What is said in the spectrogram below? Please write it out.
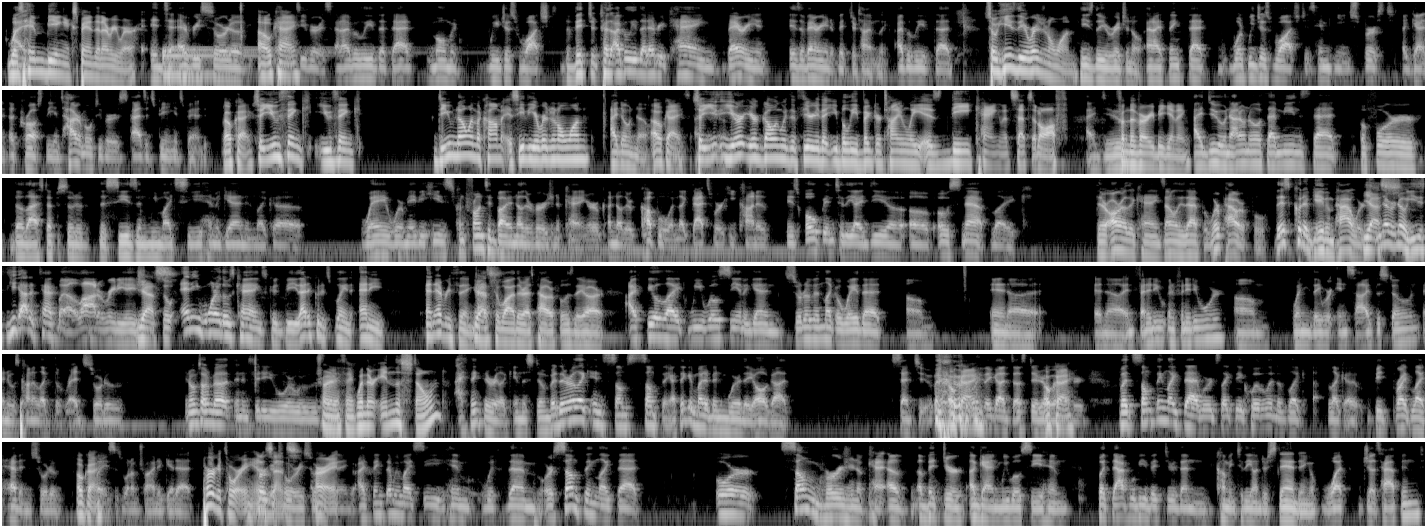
was I- him being expanded everywhere. into every sort of Okay. multiverse. And I believe that that moment we just watched the Victor, because I believe that every Kang variant is a variant of Victor Timely. I believe that So he's the original one. he's the original, and I think that what we just watched is him being dispersed again across the entire multiverse as it's being expanded. Okay. So you think you think do you know in the comic is he the original one? I don't know. Okay. So you know. you're you're going with the theory that you believe Victor Timely is the Kang that sets it off I do from the very beginning. I do, and I don't know if that means that before the last episode of this season, we might see him again in like a way where maybe he's confronted by another version of Kang or another couple, and like that's where he kind of is open to the idea of oh snap, like there are other Kangs. Not only that, but we're powerful. This could have gave him powers. Yes. You never know. He's he got attacked by a lot of radiation. Yes. So any one of those Kangs could be that could explain any and everything Yes. as to why they're as powerful as they are. I feel like we will see him again, sort of in like a way that um in uh in uh Infinity Infinity War, um, when they were inside the stone and it was kind of like the red sort of you know what I'm talking about in Infinity War where it was trying like, to think when they're in the stone. I think they were like in the stone, but they were like in some something. I think it might have been where they all got sent to. Okay. when they got dusted or Okay. whatever. But something like that, where it's like the equivalent of like uh, like a big bright light heaven sort of Okay. place, is what I'm trying to get at. Purgatory in a sense. Purgatory sort All of right. thing. I think that we might see him with them or something like that, or some version of Ca- of, of Victor. Again, we will see him, but that will be Victor then coming to the understanding of what just happened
